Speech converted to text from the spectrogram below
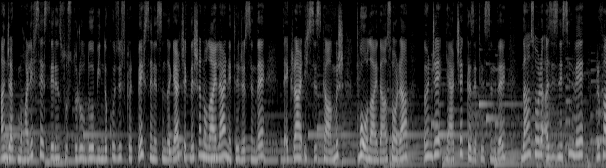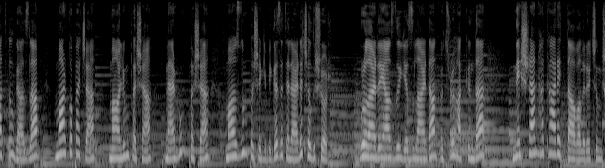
ancak muhalif seslerin susturulduğu 1945 senesinde gerçekleşen olaylar neticesinde tekrar işsiz kalmış. Bu olaydan sonra önce Gerçek gazetesinde daha sonra Aziz Nesin ve Rıfat Ilgaz'la Marco Paşa, Malum Paşa, Merhum Paşa, Mazlum Paşa gibi gazetelerde çalışıyor. Buralarda yazdığı yazılardan ötürü hakkında neşren hakaret davaları açılmış.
